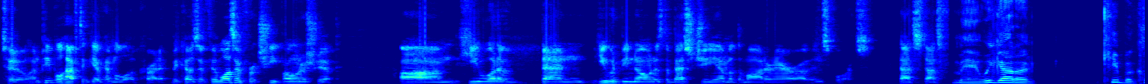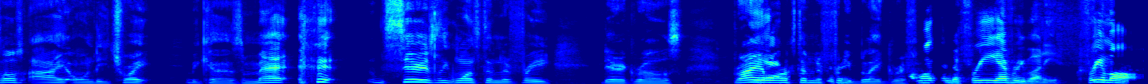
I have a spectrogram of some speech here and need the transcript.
too, and people have to give him a little credit because if it wasn't for cheap ownership, um, he would have been he would be known as the best GM of the modern era in sports. That's that's Man, we gotta keep a close eye on Detroit because Matt seriously wants them to free Derrick Rose. Brian Yeah. wants them to free Blake Griffin. I Griffin. want them to free everybody, free them all.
